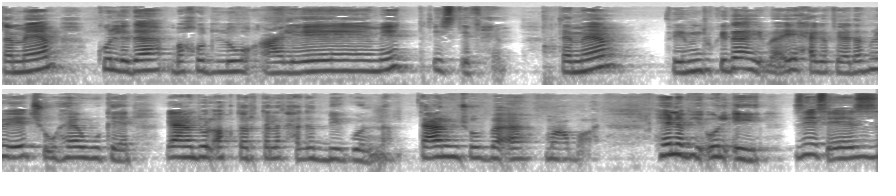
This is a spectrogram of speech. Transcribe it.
تمام؟ كل ده باخد له علامة استفهام تمام؟ فهمتوا كده؟ يبقى أي حاجة فيها دبليو اتش وهاو وكان يعني دول أكتر ثلاث حاجات بيجولنا. تعالوا نشوف بقى مع بعض. هنا بيقول إيه؟ This is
